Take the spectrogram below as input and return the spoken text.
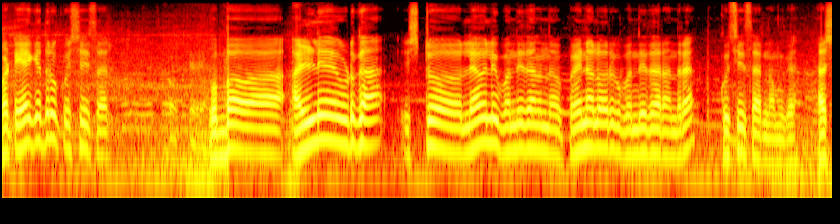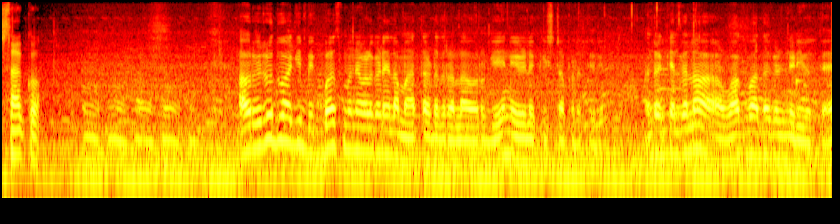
ಬಟ್ ಹೇಗಿದ್ರು ಖುಷಿ ಸರ್. ಒಬ್ಬ ಹಳ್ಳಿ ಹುಡುಗ ಇಷ್ಟು ಲೆವೆಲಿಗೆ ಬಂದಿದ್ದಾನೆ ಫೈನಲ್ವರೆಗೂ ಬಂದಿದ್ದಾರೆ ಅಂದರೆ ಖುಷಿ ಸರ್ ನಮಗೆ. ಅಷ್ಟು ಸಾಕು. ಅವ್ರ ವಿರುದ್ಧವಾಗಿ ಬಿಗ್ ಬಾಸ್ ಮನೆ ಒಳಗಡೆ ಎಲ್ಲ ಮಾತಾಡಿದ್ರಲ್ಲ, ಅವ್ರಿಗೆ ಏನು ಹೇಳಕ್ಕೆ ಇಷ್ಟಪಡ್ತೀರಿ? ಅಂದರೆ ಕೆಲವೆಲ್ಲ ವಾಗ್ವಾದಗಳು ನಡೆಯುತ್ತೆ.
